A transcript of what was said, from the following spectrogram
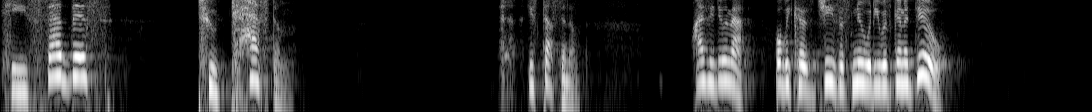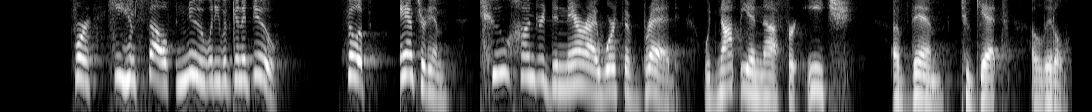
He said this to test him. He's testing him. Why is he doing that? Well, because Jesus knew what he was going to do. For he himself knew what he was going to do. Philip answered him, 200 denarii worth of bread would not be enough for each of them to get a little.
